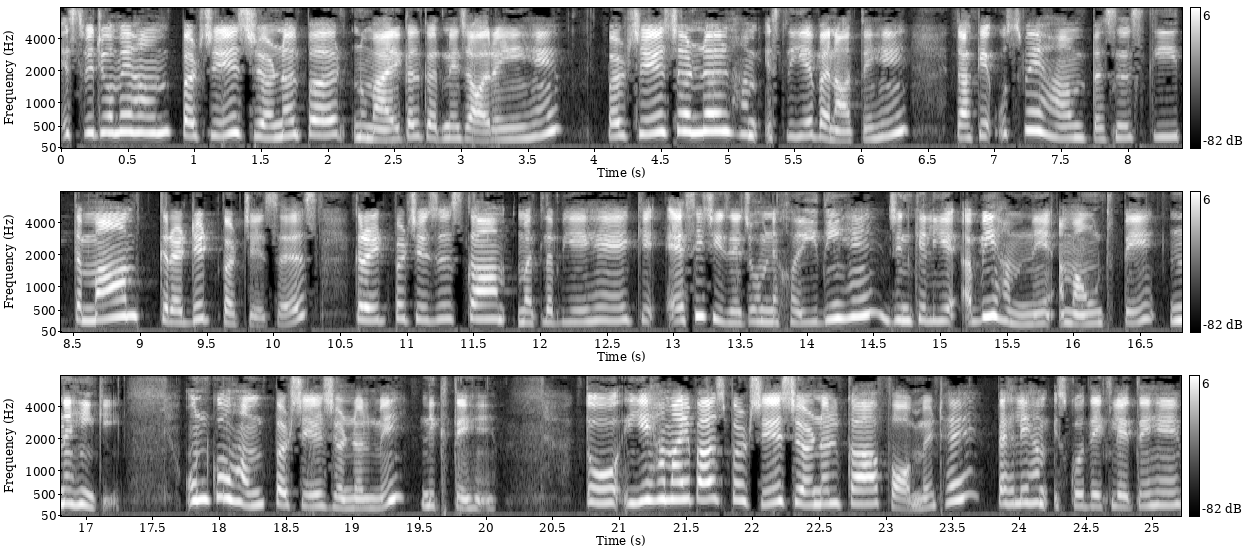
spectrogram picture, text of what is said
इस वीडियो में हम परचेज जर्नल पर नुमारिकल करने जा रहे हैं। परचेज जर्नल हम इसलिए बनाते हैं ताकि उसमें हम बिज़नेस की तमाम क्रेडिट परचेजेस क्रेडिट परचेजेस का मतलब ये है कि ऐसी चीज़ें जो हमने ख़रीदी हैं, जिनके लिए अभी हमने अमाउंट पे नहीं की, उनको हम परचेज जर्नल में लिखते हैं। तो ये हमारे पास परचेज जर्नल का फॉर्मेट है। पहले हम इसको देख लेते हैं।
